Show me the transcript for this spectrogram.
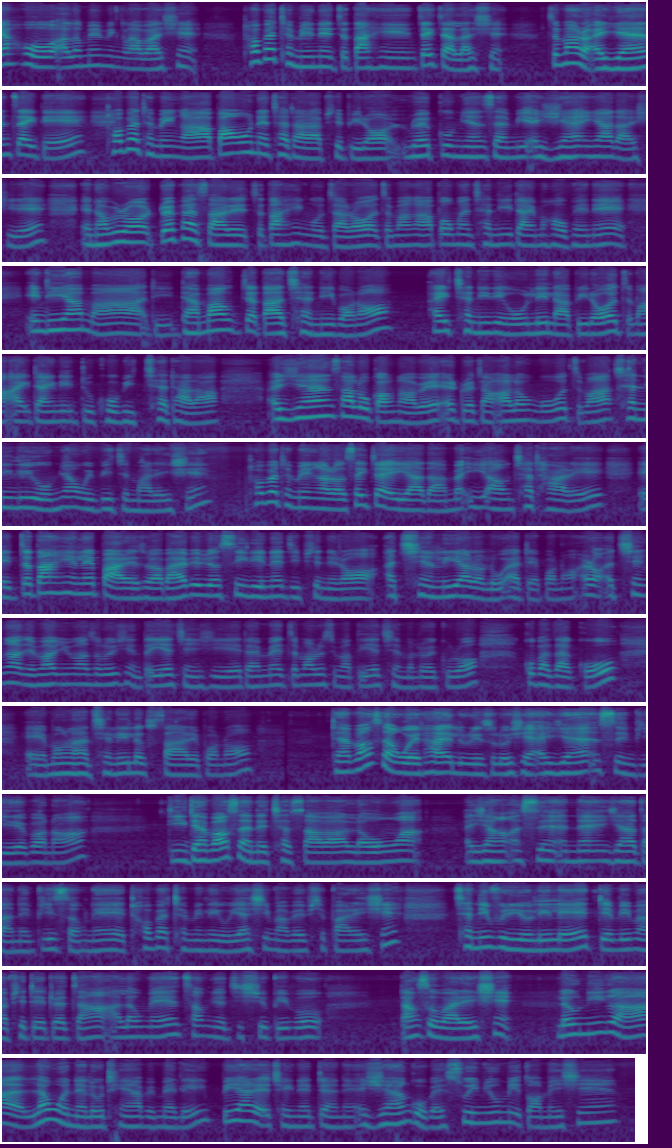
ရဟိုအားလုံးပဲမင်္ဂလာပါရှင်ထောဘက်ထမင်းနဲ့ကြက်သားဟင်းကြိုက်ကြလားရှင်ကျမတို့အရန်ကြိုက်တယ်ထောဘက်ထမင်းကပေါင်းအုပ်နဲ့ချက်ထားတာဖြစ်ပြီးတော့လွယ်ကူမြန်ဆန်ပြီးအရန်အရသာရှိတယ်အဲနောက်ပြီးတော့တွဲဖက်စားတဲ့ကြက်သားဟင်းကိုကြတော့ကျမကပုံမှန်ချက်နီးတိုင်းမဟုတ်ဘဲနဲ့အိန္ဒိယမှာဒီဓမ္မောက်ကြက်သားချက်နီးပေါ့နော်အဲ့ချက်နီးတွေကိုလေ့လာပြီးတော့ကျမအဲ့အတိုင်းလေးတူခိုးပြီးချက်ထားတာအရန်စားလို့ကောင်းတာပဲအဲ့အတွက်ကြောင့်အားလုံးကိုကျမချက်နီးလေးကိုမျှဝေပေးချင်ပါတယ်ရှင် ထောဘက်ထမင်းကတော့စိတ်ကြိုက်အရသာမအီအောင်ချက်ထားတယ်အဲတသားဟင်းလဲပါတယ်ဆိုတော့ဘာပဲပြောပြောစီတွေနဲ့ကြီးဖြစ်နေတော့အချင်လေးကတော့လိုအပ်တယ်ပေါ့နော်အဲ့တော့အချင်ကမြန်မာပြည်မှာဆိုလို့ရှိရင်တရက်ချင်ရှိရဲဒါပေမဲ့ကျမတို့စီမှာတရက်ချင်မလွယ်ကူတော့ကိုယ့်ဘာသာကိုအဲမုံလာချင်လေးလှုပ်စားတယ်ပေါ့နော်ဓာတ်ပေါက်ဆန်ဝယ်ထားတဲ့လူတွေဆိုလို့ရှိရင်အရန်အဆင်ပြေတယ်ပေါ့နော်ဒီဓာတ်ပေါက်ဆန်နဲ့ချက်စားပါလုံးဝအယောင်အစင်အနံ့ရတာနဲ့ပြည့်စုံတဲ့ထောပတ်ထမင်းလေးကိုရရှိမှာပဲဖြစ်ပါတယ်ရှင်။ channel video လေးလည်းတင်ပေးမှာဖြစ်တဲ့အတွက်ကြောင့်အားလုံးပဲစောင့်မျှော်ကြည့်ရှုပေးဖို့ တောင်းဆိုပါတယ်ရှင်။လုံနီးကလက်ဝင်တယ်လို့ထင်ရပေမဲ့လေပေးရတဲ့အချိန်နဲ့တန်တဲ့အရန်ကိုပဲဆွေမျိုးမိသွားမယ်ရှင်။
